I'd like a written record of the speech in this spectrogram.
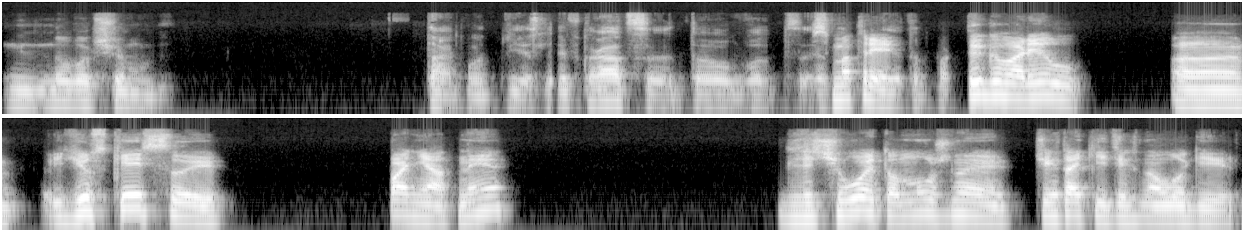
ну, в общем, так вот, если вкратце, то вот это, Смотри, это ты говорил, э, use cases понятные. Для чего это нужны такие технологии,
